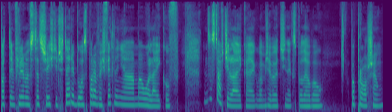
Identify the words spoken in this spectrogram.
pod tym filmem z T34 było sporo wyświetleń, a mało lajków. Więc zostawcie lajka, jak wam się odcinek spodobał. Poproszę,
